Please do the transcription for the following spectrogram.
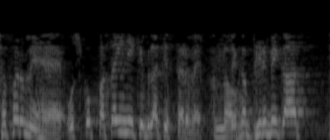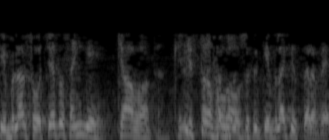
سفر میں ہے اس کو پتہ ہی نہیں قبلہ کس طرف ہے۔ لیکن پھر بھی کہا قبلہ سوچے تو صحیح ہے۔ کیا بات ہے؟ کہ اس طرف ہوگا قبلہ کس طرف ہے؟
